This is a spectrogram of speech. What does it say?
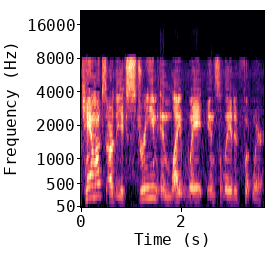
Camuks are the extreme in lightweight insulated footwear.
